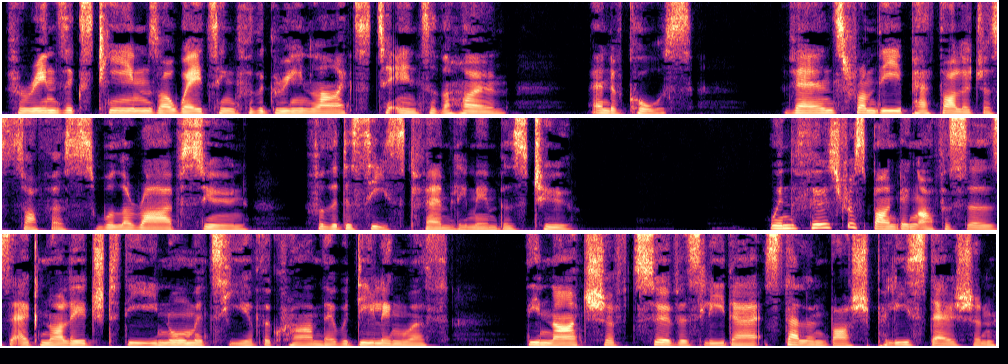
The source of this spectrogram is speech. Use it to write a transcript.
Forensics teams are waiting for the green light to enter the home. And of course, vans from the pathologist's office will arrive soon for the deceased family members too. When the first responding officers acknowledged the enormity of the crime they were dealing with, the night shift service leader Stellenbosch police station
